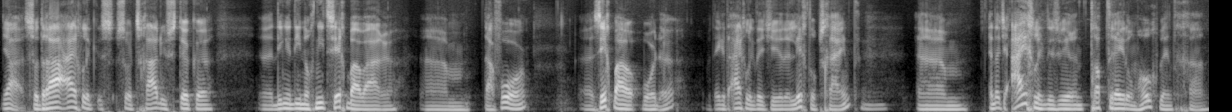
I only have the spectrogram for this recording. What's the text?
ja, zodra eigenlijk een soort schaduwstukken, uh, dingen die nog niet zichtbaar waren daarvoor, uh, zichtbaar worden, betekent eigenlijk dat je er licht op schijnt. Mm. en dat je eigenlijk dus weer een traptreden omhoog bent gegaan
